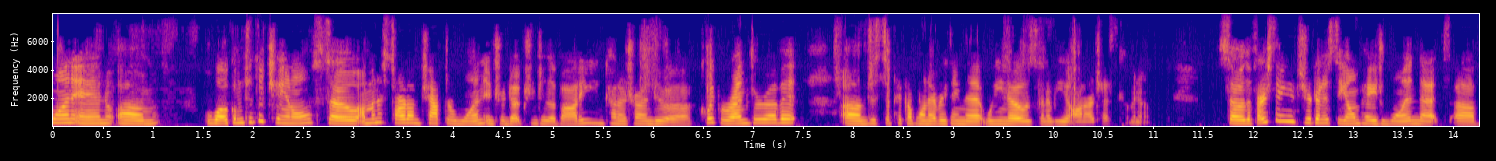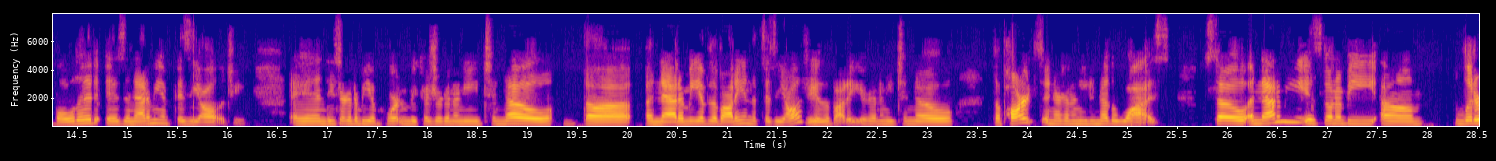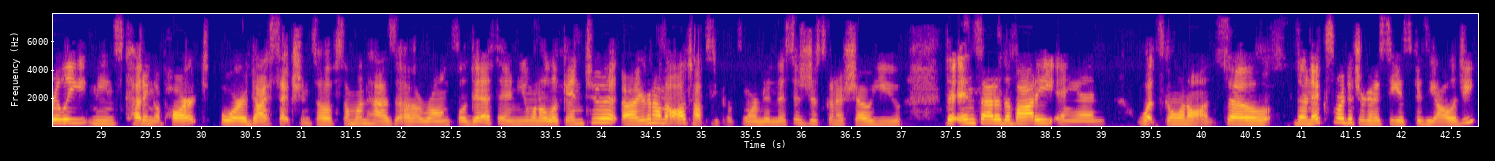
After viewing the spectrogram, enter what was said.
everyone, and um, welcome to the channel. So I'm going to start on chapter one, Introduction to the Body, and kind of try and do a quick run through of it, um, just to pick up on everything that we know is going to be on our test coming up. So the first thing that you're going to see on page one that's uh, bolded is anatomy and physiology, and these are going to be important because you're going to need to know the anatomy of the body and the physiology of the body. You're going to need to know the parts, and you're going to need to know the whys. So anatomy is going to be um, literally means cutting apart or a dissection. So if someone has a wrongful death and you want to look into it, uh, you're going to have an autopsy performed, and this is just going to show you the inside of the body and what's going on. So the next word that you're going to see is physiology.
